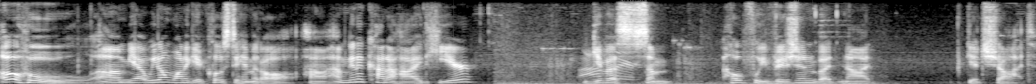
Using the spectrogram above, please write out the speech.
Oh, um, yeah, we don't want to get close to him at all. Uh, I'm going to kind of hide here. Give us some, hopefully, vision, but not get shot.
